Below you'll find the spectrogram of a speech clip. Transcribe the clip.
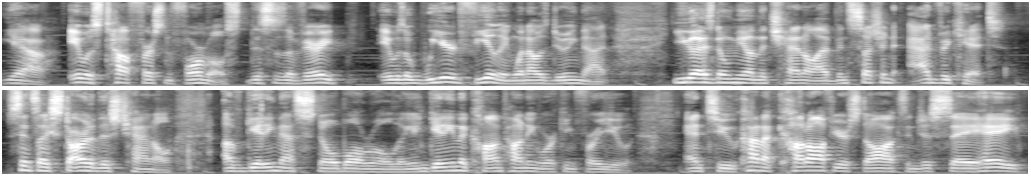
yeah, it was tough first and foremost. This is a very it was a weird feeling when I was doing that. You guys know me on the channel. I've been such an advocate since I started this channel of getting that snowball rolling and getting the compounding working for you and to kind of cut off your stocks and just say, "Hey,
